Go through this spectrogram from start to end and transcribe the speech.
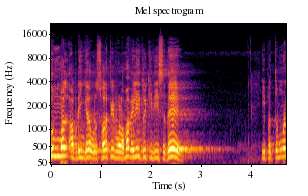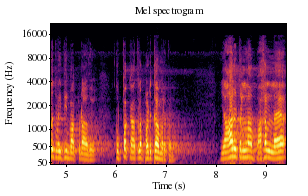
தும்மல் அப்படிங்கிற ஒரு சுரப்பி மூலமாக வெளியே தூக்கி வீசுது. இப்போ தும்மலுக்கு வைத்தியம் பார்க்கக்கூடாது. குப்பை காற்றுல படுக்காமல் இருக்கணும். யாருக்கெல்லாம் பகலில்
